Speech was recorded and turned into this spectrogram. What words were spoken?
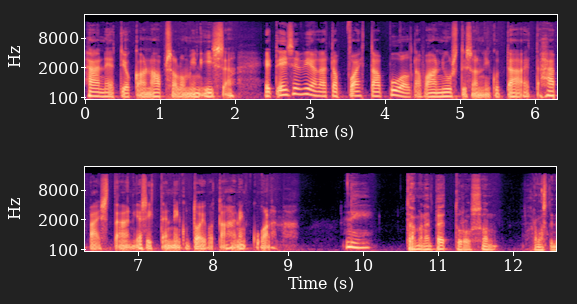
hänet, joka on Absalomin isä. Et ei se vielä, että vaihtaa puolta, vaan justissa niin kuin tämä, että häpäistään ja sitten niin kuin toivotaan hänen kuolemaan. Niin. Tämmöinen petturus on varmasti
